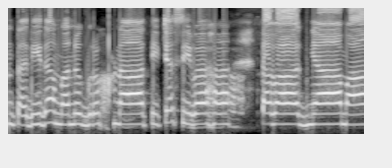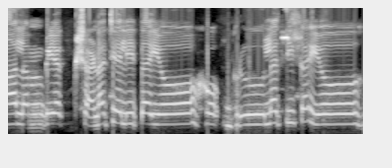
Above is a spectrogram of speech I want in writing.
సర్వం తదిదమనుగృహ్ణాతి చ శివः తవాజ్ఞామాలంబ్య క్షణచలితయోः భ్రూలతికయోः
